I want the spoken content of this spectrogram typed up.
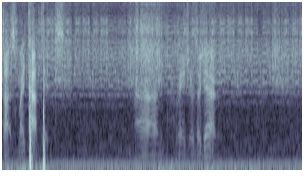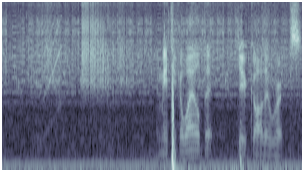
That's my tactics. And lasers again. It may take a while, but dear god it works.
